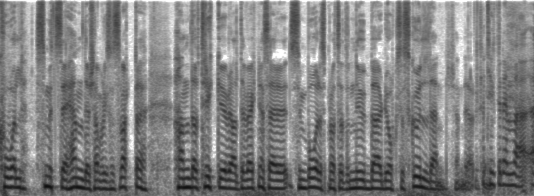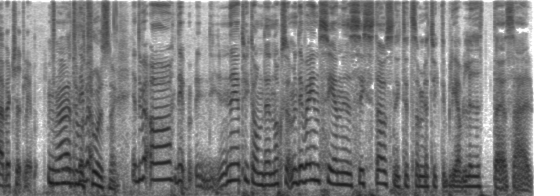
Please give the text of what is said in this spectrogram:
kolsmutsiga händer så han får liksom svarta handavtryck överallt. Det är verkligen så här symboliskt på något sätt att nu bär du också skulden. Kände jag, liksom. Jag tyckte den var övertydlig. Mm, Nej, jag tror det var otroligt snyggt. Ja, det var, ja, det, nej, jag tyckte om den också. Men det var en scen i sista avsnittet som jag tyckte blev lite så här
